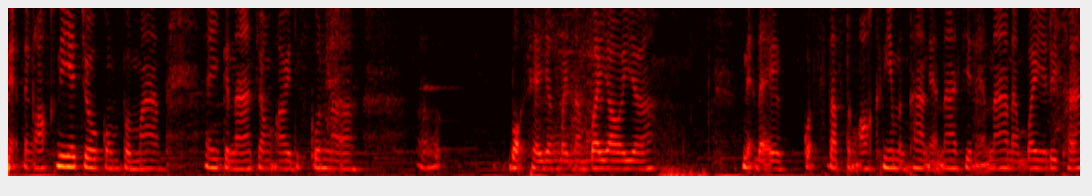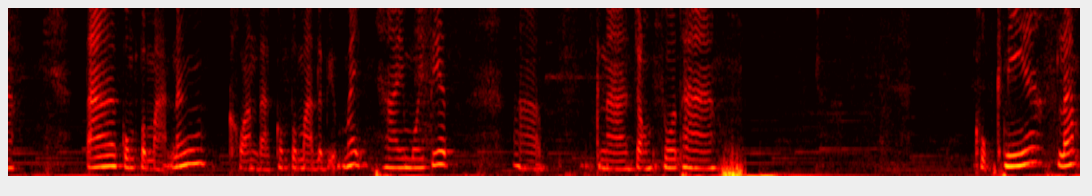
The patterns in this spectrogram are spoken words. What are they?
អ្នកទាំងអស់គ្នាចូលកុំប្រមាទហើយកណាចង់ឲ្យតេគុណបកស្រាយយ៉ាងម៉េចដើម្បីឲ្យ អ្នកដែលគាត់ស្ដាប់ទាំងអស់គ្នាមិនថាអ្នកណាជាអ្នកណាដើម្បីឲ្យដូចថាតើគុំប្រមាថនឹងគ្រាន់តែគុំប្រមាថរបៀបម៉េចហើយមួយទៀតអឺកណាចង់សួរថាគ្រប់គ្នាស្លាប់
